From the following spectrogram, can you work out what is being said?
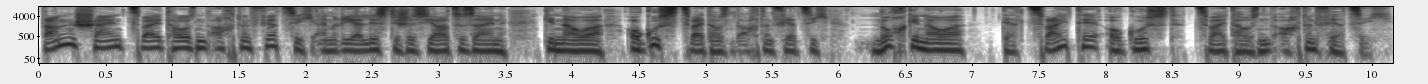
dann scheint 2048 ein realistisches Jahr zu sein, genauer August 2048, noch genauer der 2. August 2048.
